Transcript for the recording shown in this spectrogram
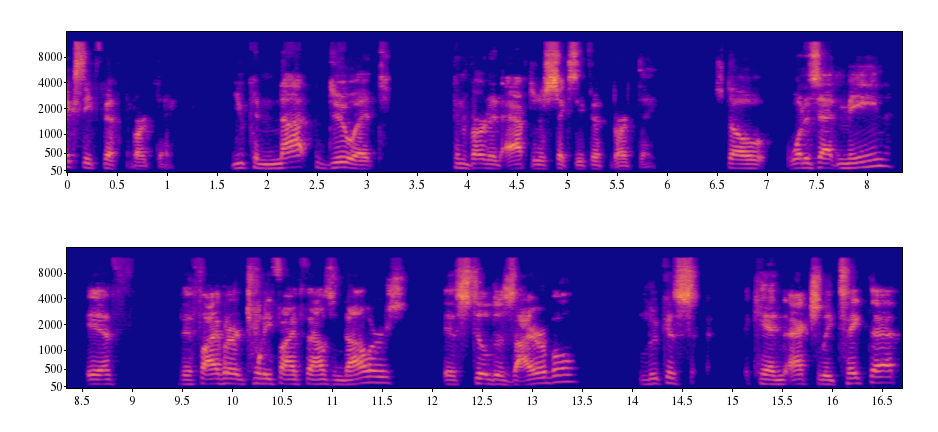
65th birthday. You cannot do it converted after the 65th birthday. So, what does that mean? If the $525,000 is still desirable, Lucas can actually take that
